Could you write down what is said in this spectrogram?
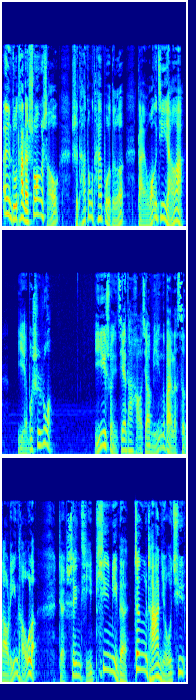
摁住他的双手，使他动弹不得。但王金阳啊，也不示弱。一瞬间，他好像明白了死到临头了，这身体拼命的挣扎扭曲，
